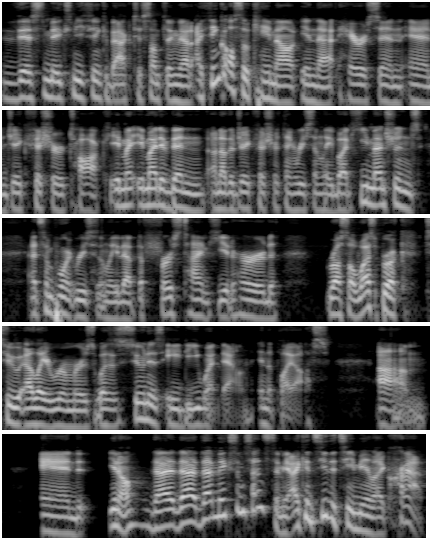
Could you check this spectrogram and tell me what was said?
this makes me think back to something that I think also came out in that Harrison and Jake Fisher talk. It might it might have been another Jake Fisher thing recently, but he mentioned at some point recently that the first time he had heard Russell Westbrook to LA rumors was as soon as AD went down in the playoffs. Um, and you know that that that makes some sense to me. I can see the team being like, "Crap,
